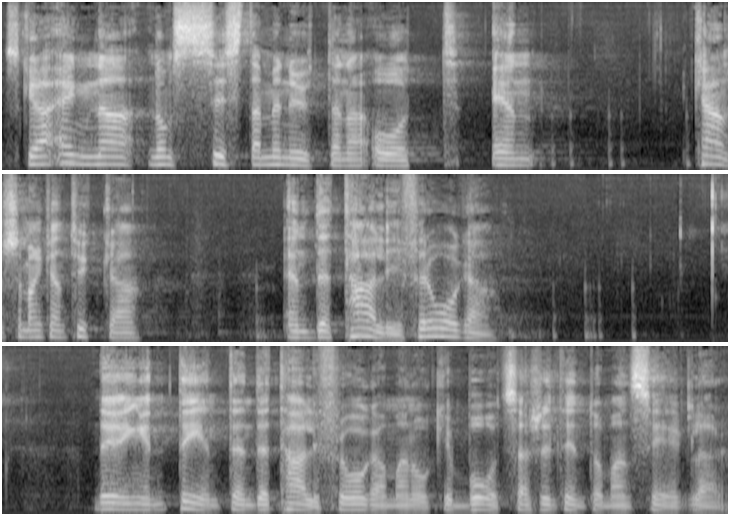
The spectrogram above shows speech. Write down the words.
Ska jag ägna de sista minuterna åt en, kanske man kan tycka, en detaljfråga. Det är, ingen, det är inte en detaljfråga om man åker båt, särskilt inte om man seglar.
